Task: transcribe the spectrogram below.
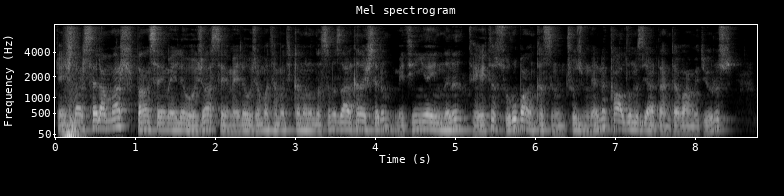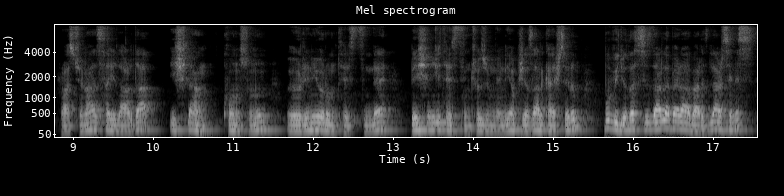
Gençler selamlar ben SML Hoca, SML Hoca Matematik kanalındasınız arkadaşlarım. Metin yayınları TYT Soru Bankası'nın çözümlerine kaldığımız yerden devam ediyoruz. Rasyonel sayılarda işlem konusunun öğreniyorum testinde 5. testin çözümlerini yapacağız arkadaşlarım. Bu videoda sizlerle beraber dilerseniz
